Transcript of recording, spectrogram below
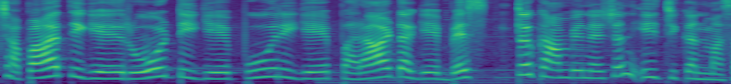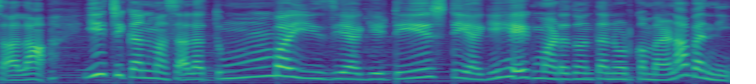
ಚಪಾತಿಗೆ, ರೋಟಿಗೆ, ಪೂರಿಗೆ, ಪರಾಟಗೆ ಬೆಸ್ಟ್ ಕಾಂಬಿನೇಷನ್ ಈ ಚಿಕನ್ ಮಸಾಲ ಈ ಚಿಕನ್ ಮಸಾಲ ತುಂಬ ಈಸಿಯಾಗಿ ಟೇಸ್ಟಿಯಾಗಿ ಹೇಗೆ ಮಾಡೋದು ಅಂತ ನೋಡ್ಕೊಂಬರೋಣ, ಬನ್ನಿ.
